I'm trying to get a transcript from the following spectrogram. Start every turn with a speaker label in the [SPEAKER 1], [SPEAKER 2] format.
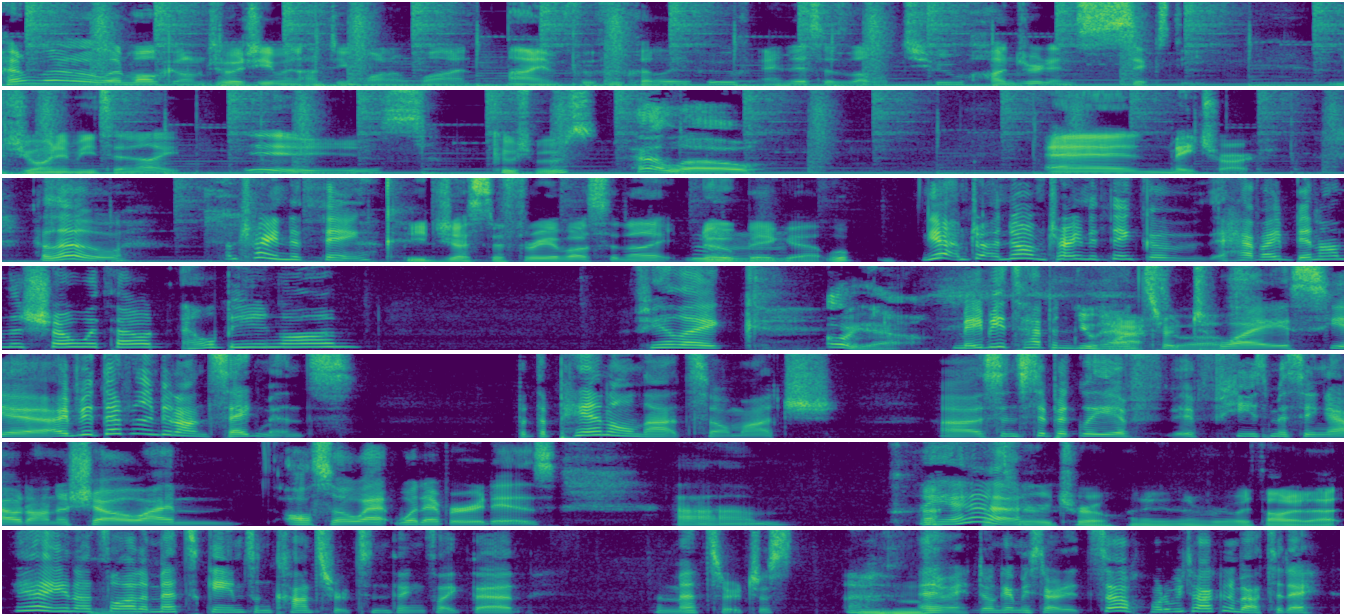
[SPEAKER 1] Hello and welcome to Achievement Hunting 101. I'm FuFu Cuddily Poof, and this is level 260. Joining me tonight is Kushboos
[SPEAKER 2] Hello.
[SPEAKER 1] and Matrarch.
[SPEAKER 3] Hello. I'm trying to think.
[SPEAKER 1] Be just the three of us tonight. No
[SPEAKER 3] Hmm.
[SPEAKER 1] big. Uh, whoop.
[SPEAKER 3] Yeah, I'm trying. No, I'm trying to think of. Have I been on this show without Ell being on? I feel like
[SPEAKER 2] Oh yeah.
[SPEAKER 3] maybe it's happened
[SPEAKER 1] You have
[SPEAKER 3] once or
[SPEAKER 1] have.
[SPEAKER 3] twice. Yeah, I've definitely been on segments, but the panel not so much. Uh, since typically, if if he's missing out on a show, I'm also at whatever it is. Um, yeah, That's
[SPEAKER 1] very true. I didn't never really thought of that.
[SPEAKER 3] yeah. You know, it's a lot of Mets games and concerts and things like that. The Mets are just. ugh.
[SPEAKER 1] Mm-hmm.
[SPEAKER 3] Anyway, don't get me started. So, what are we talking about today?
